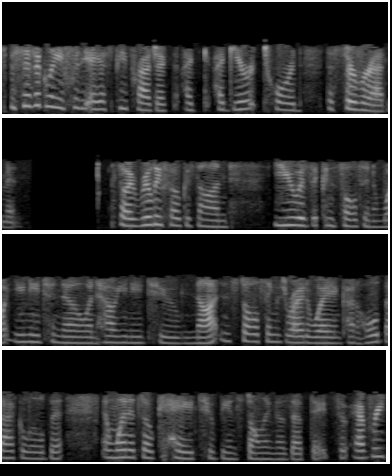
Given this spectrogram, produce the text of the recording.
specifically for the ASP project, I, I gear it toward the server admin. So I really focus on you as a consultant and what you need to know and how you need to not install things right away and kind of hold back a little bit and when it's okay to be installing those updates. So every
